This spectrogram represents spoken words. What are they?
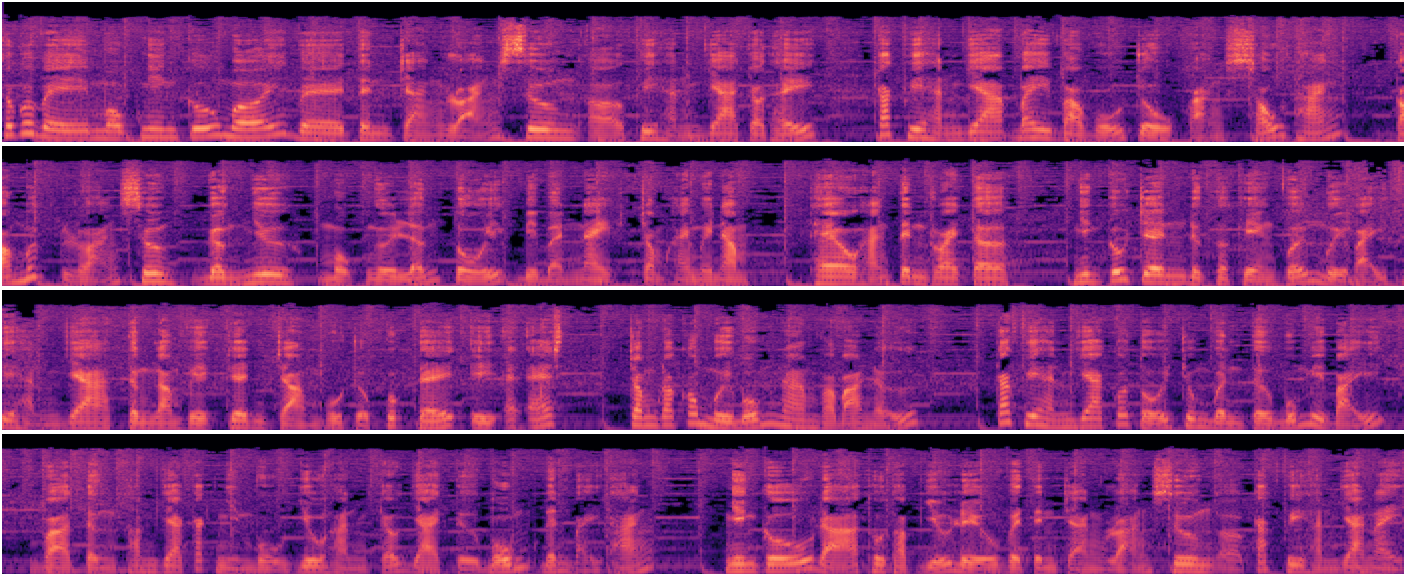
Thưa quý vị, một nghiên cứu mới về tình trạng loãng xương ở phi hành gia cho thấy các phi hành gia bay vào vũ trụ khoảng 6 tháng có mức loãng xương gần như một người lớn tuổi bị bệnh này trong 20 năm. Theo hãng tin Reuters, nghiên cứu trên được thực hiện với 17 phi hành gia từng làm việc trên trạm vũ trụ quốc tế ISS, trong đó có 14 nam và 3 nữ. Các phi hành gia có tuổi trung bình từ 47 và từng tham gia các nhiệm vụ du hành kéo dài từ 4 đến 7 tháng. Nghiên cứu đã thu thập dữ liệu về tình trạng loãng xương ở các phi hành gia này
